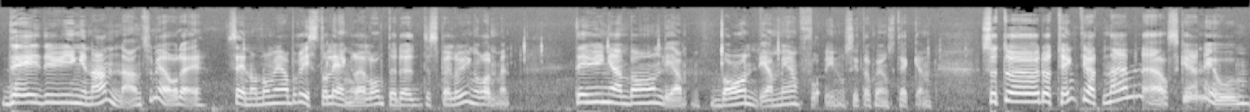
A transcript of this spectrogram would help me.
Det är, det är ju ingen annan som gör det. Sen om de är arborister längre eller inte, det, det spelar ju ingen roll. Men det är ju inga vanliga, vanliga människor inom citationstecken. Så då, då tänkte jag att nej men här ska jag nog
